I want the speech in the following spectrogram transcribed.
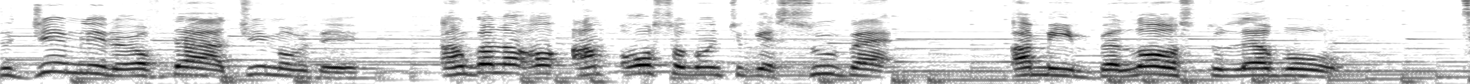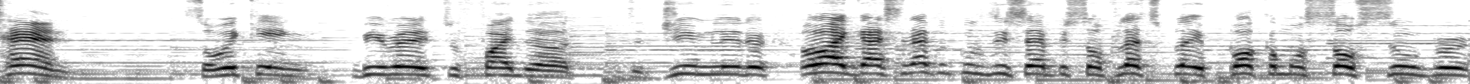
the gym leader of that gym over there. I'm gonna. I'm also going to get Zubat. I mean Belos to level 10, so we can be ready to fight the the gym leader. All right, guys. So that concludes this episode. Of Let's play Pokemon Soul Silver.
